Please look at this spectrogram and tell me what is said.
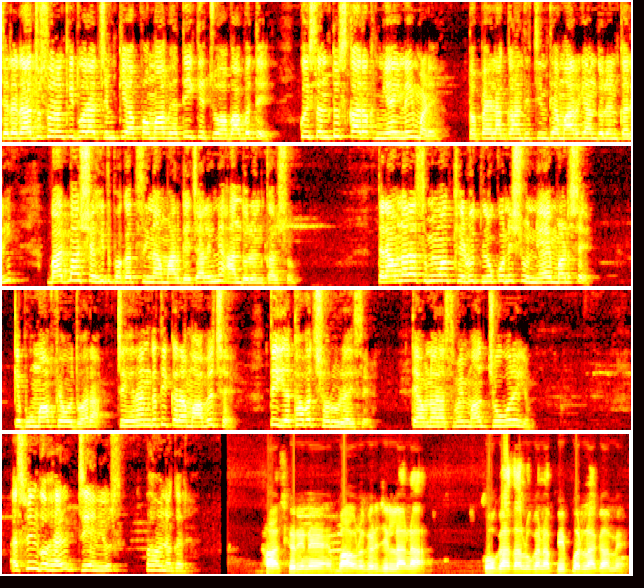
ત્યારે રાજુ સોલંકી દ્વારા ચીમકી આપવામાં આવી હતી કે જો આ બાબતે કોઈ સંતોષકારક ન્યાય નહીં મળે, તો પહેલાં ગાંધી ચિંધ્યા માર્ગે આંદોલન કરી, બાદમાં શહીદ ભગતસિંહના માર્ગે ચાલીને આંદોલન કરશો. ત્યારે આવનારા સમયમાં ખેડૂત લોકોને શું ન્યાય મળશે કે ભૂમાફિયાઓ દ્વારા જે હેરાનગતિ કરવામાં આવે છે, તે યથાવત શરૂ રહેશે? તે આવનારા સમયમાં જોવું રહ્યું. અશ્વિન ગોહેલ જીએ ન્યૂઝ, ભાવનગર. ખાસ કરીને ભાવનગર જિલ્લાના ઘોઘા તાલુકાના પીપરલા ગામે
